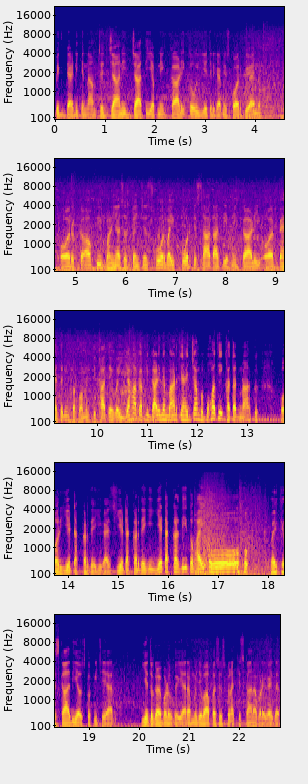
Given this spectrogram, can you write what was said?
बिग डैडी के नाम से जानी जाती है अपनी गाड़ी। तो ये चली गई अपनी स्कॉर्पियो एन और काफ़ी बढ़िया सस्पेंशन फोर बाई फोर के साथ आती है अपनी गाड़ी, और बेहतरीन परफॉर्मेंस दिखाते हुए यहाँ पे अपनी गाड़ी ने मार दिया है जंप बहुत ही खतरनाक। और ये टक्कर देगी गैस ये टक्कर देगी, ये टक्कर दी तो भाई ओ भाई खिसका दिया उसको पीछे यार। ये तो गड़बड़ हो गई यार अब मुझे वापस उसको ना खिसकाना पड़ेगा इधर।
